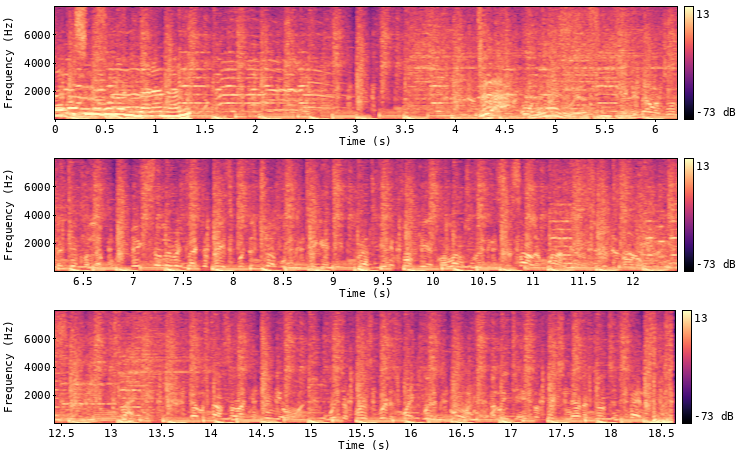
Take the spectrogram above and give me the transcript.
私のものにならない Now it's on a different level. Make fantasy.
